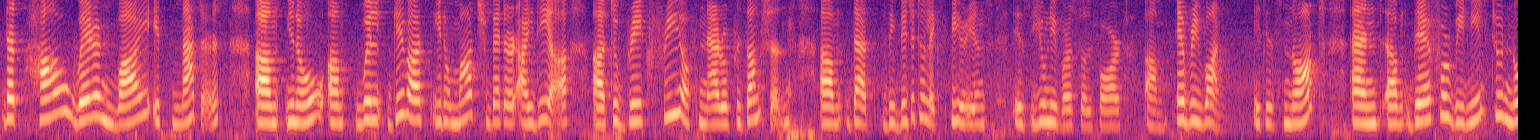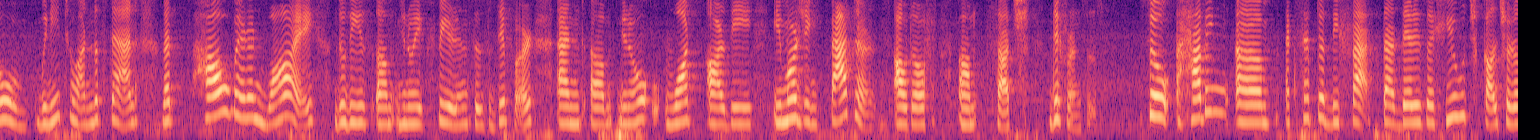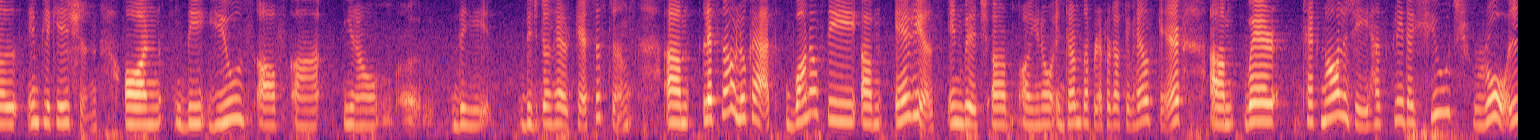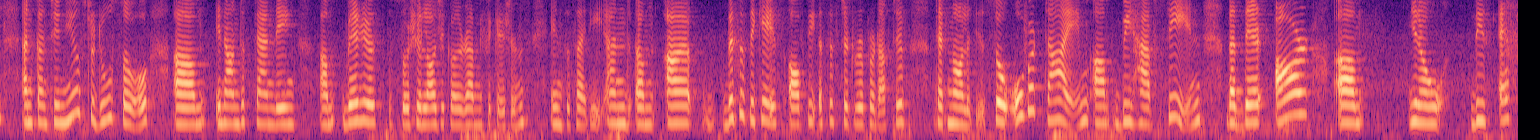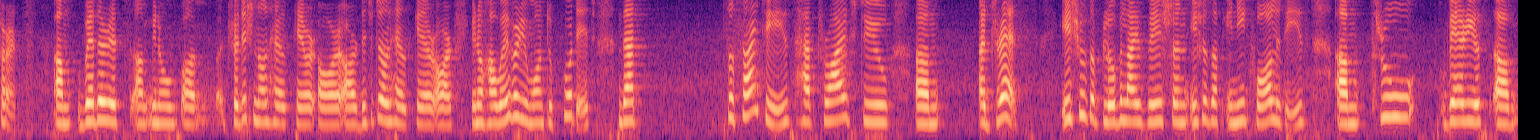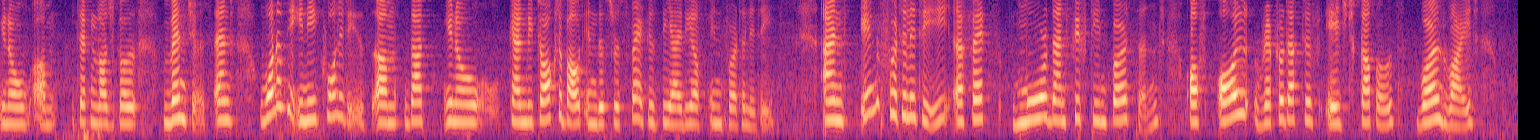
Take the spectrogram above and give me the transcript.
that how, where and why it matters, um, you know, um, will give us, you know, much better idea uh, to break free of narrow presumptions um, that the digital experience is universal for um, everyone. It is not and um, therefore, we need to know, we need to understand that how, where and why do these um, you know experiences differ and um, you know what are the emerging patterns out of um, such differences. So, having um, accepted the fact that there is a huge cultural implication on the use of uh, you know uh, the digital healthcare systems. Um, let's now look at one of the um, areas in which, uh, uh, you know, in terms of reproductive healthcare, um, where technology has played a huge role and continues to do so um, in understanding um, various sociological ramifications in society and um, uh, this is the case of the assisted reproductive technologies. So, over time we have seen that there are um, you know these efforts um, whether it's um, you know um, traditional healthcare or, or digital healthcare or you know however you want to put it that societies have tried to um, address issues of globalization, issues of inequalities um, through various um, you know technological ventures. And one of the inequalities that you know can be talked about in this respect is the idea of infertility. And infertility affects more than 15 percent of all reproductive aged couples worldwide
